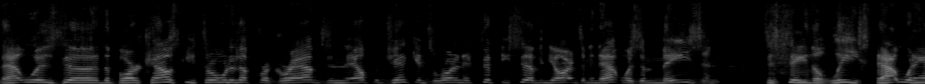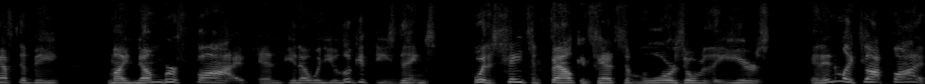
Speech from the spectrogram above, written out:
That was uh, the Bartkowski throwing it up for grabs and Alfred Jenkins running at 57 yards. I mean, that was amazing to say the least. That would have to be my number five. And, you know, when you look at these things, boy, the Saints and Falcons had some wars over the years. And in my top five,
